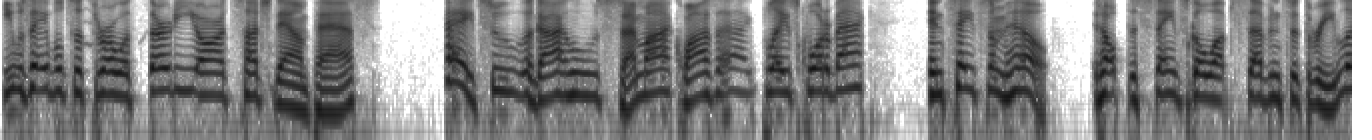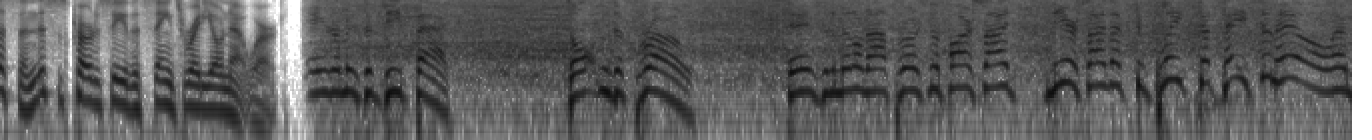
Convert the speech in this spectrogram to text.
he was able to throw a 30 yard touchdown pass, hey, to a guy who semi quasi plays quarterback, and Taysom Hill. It helped the Saints go up 7 to 3. Listen, this is courtesy of the Saints Radio Network. Ingram is the deep back. Dalton to throw. Stands in the middle, now throws to the far side. Near side, that's complete to Taysom Hill. And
